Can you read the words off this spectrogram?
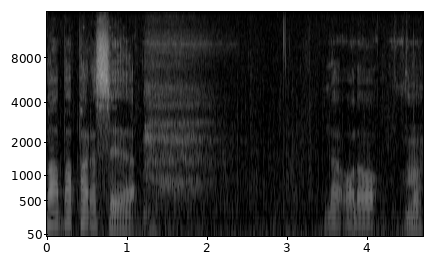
Baba parası. Ne o da o mu?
